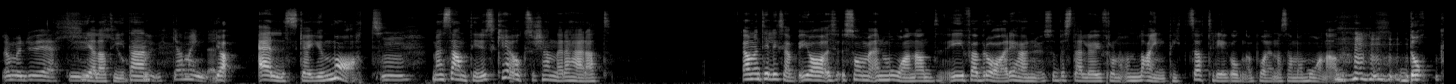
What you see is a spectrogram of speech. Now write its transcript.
Ja, men du äter ju Hela tiden. sjuka mängder. Jag älskar ju mat. Mm. Men samtidigt så kan jag också känna det här att Ja men till exempel, jag, som en månad i februari här nu så beställer jag ju från onlinepizza tre gånger på en och samma månad. Dock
